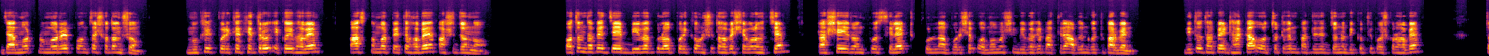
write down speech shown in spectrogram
যা মোট নম্বরের পঞ্চাশ শতাংশ। মৌখিক পরীক্ষার ক্ষেত্রেও একইভাবে পাঁচ নম্বর পেতে হবে পাশের জন্য। প্রথম ধাপে যে বিভাগগুলো পরীক্ষা অনুষ্ঠিত হবে সেগুলো হচ্ছে রাজশাহী, রংপুর, সিলেট, খুলনা, বরিশাল ও ময়মনসিংহ বিভাগের প্রার্থীরা আবেদন করতে পারবেন। দ্বিতীয় ধাপে ঢাকা ও চট্টগ্রাম প্রার্থীদের জন্য বিজ্ঞপ্তি প্রকাশ করা হবে। তো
